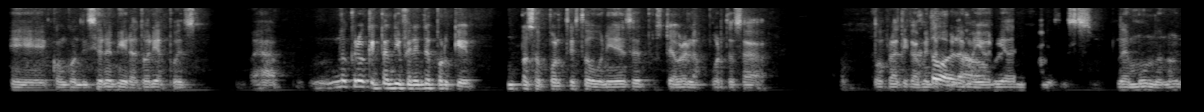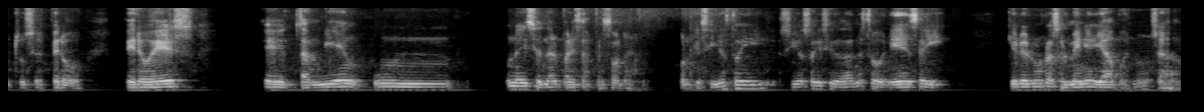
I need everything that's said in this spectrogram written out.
Eh, con condiciones migratorias, pues, ah, no creo que tan diferente porque un pasaporte estadounidense pues, te abre las puertas a, pues, prácticamente la mayoría de los países del mundo, ¿no? Entonces, pero, pero es eh, también un, un, adicional para esas personas, porque si yo estoy, si yo soy ciudadano estadounidense y quiero ir a un WrestleMania, ya, pues, ¿no? O sea,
